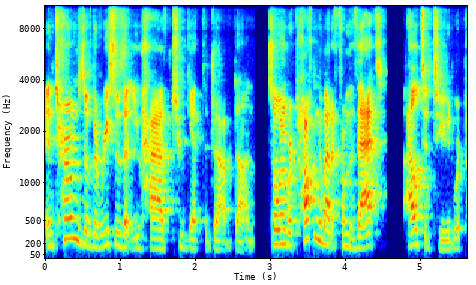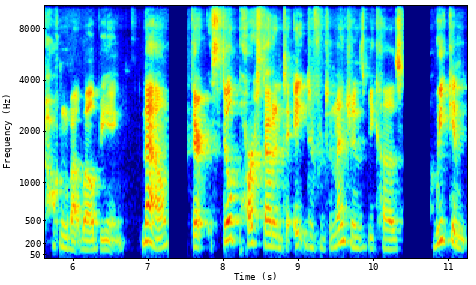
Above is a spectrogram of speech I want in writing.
in terms of the resources that you have to get the job done. So when we're talking about it from that altitude, we're talking about well-being. Now, they're still parsed out into eight different dimensions because we can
